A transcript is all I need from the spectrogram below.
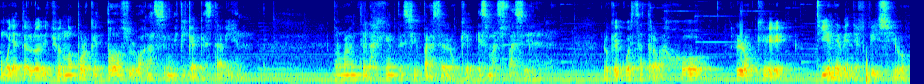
como ya te lo he dicho, no porque todos lo hagan significa que está bien. Normalmente la gente siempre hace lo que es más fácil, lo que cuesta trabajo, lo que tiene beneficio.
